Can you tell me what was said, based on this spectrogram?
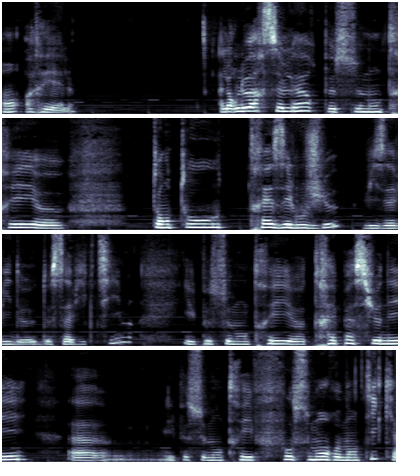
en réel. Alors le harceleur peut se montrer euh, tantôt très élogieux vis-à-vis de, sa victime, il peut se montrer euh, très passionné, il peut se montrer faussement romantique,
